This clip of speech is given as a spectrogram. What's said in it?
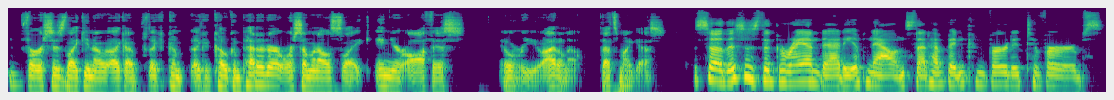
versus like you know like a like a com- like a co-competitor or someone else like in your office over you. I don't know. That's my guess. So this is the granddaddy of nouns that have been converted to verbs.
